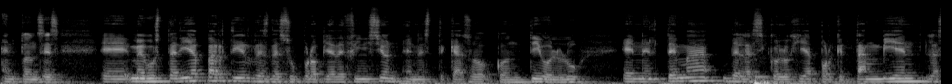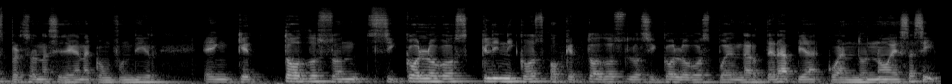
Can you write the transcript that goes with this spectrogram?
Entonces, eh, me gustaría partir desde su propia definición, en este caso contigo, Lulú, en el tema de la psicología, porque también las personas se llegan a confundir en que todos son psicólogos clínicos o que todos los psicólogos pueden dar terapia cuando no es así.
